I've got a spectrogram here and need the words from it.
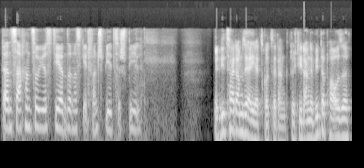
dann Sachen zu justieren, sondern es geht von Spiel zu Spiel. Die Zeit haben sie ja jetzt, Gott sei Dank. Durch die lange Winterpause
